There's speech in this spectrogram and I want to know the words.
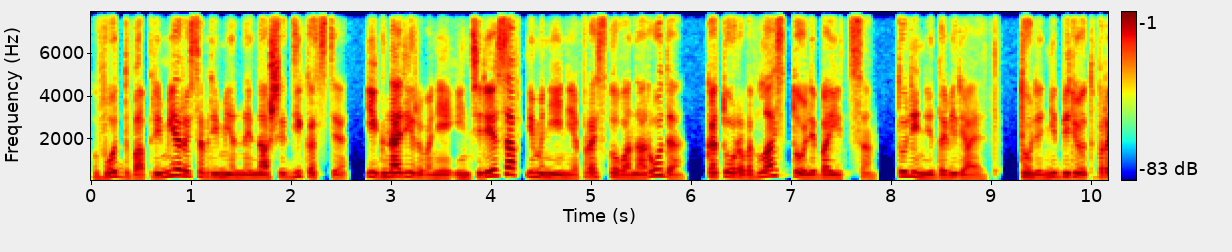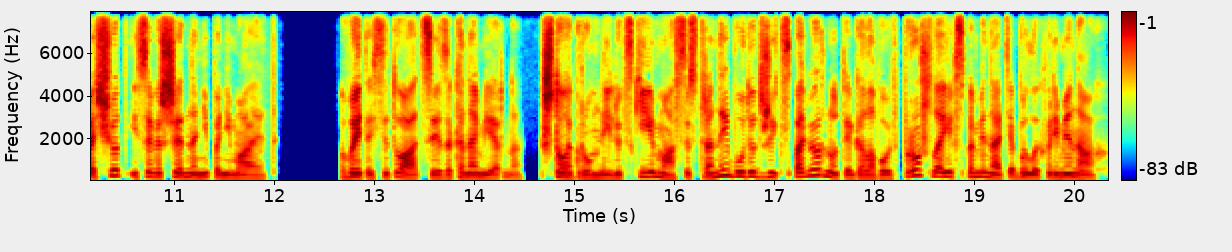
Вот два примера современной нашей дикости – игнорирование интересов и мнения простого народа, которого власть то ли боится, то ли не доверяет, то ли не берет в расчет и совершенно не понимает. В этой ситуации закономерно, что огромные людские массы страны будут жить с повернутой головой в прошлое и вспоминать о былых временах,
